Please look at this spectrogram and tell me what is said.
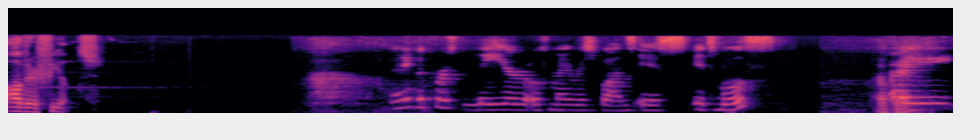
other fields? I think the first layer of my response is it's both. Okay.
